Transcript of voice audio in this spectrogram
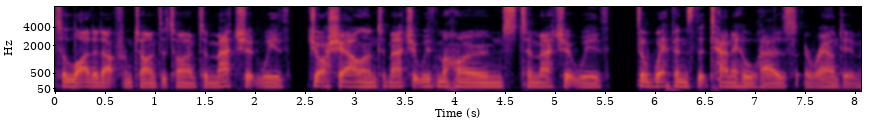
to light it up from time to time to match it with Josh Allen, to match it with Mahomes, to match it with the weapons that Tannehill has around him.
